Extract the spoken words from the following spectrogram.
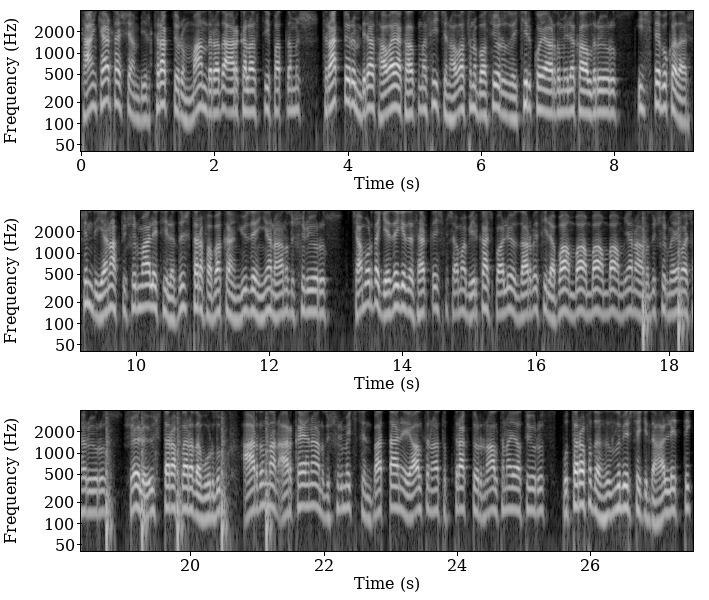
Tanker taşıyan bir traktörün mandırada arka lastiği patlamış. Traktörün biraz havaya kalkması için havasını basıyoruz ve kirko yardımıyla kaldırıyoruz. İşte bu kadar. Şimdi yanak düşürme aletiyle dış tarafa bakan yüzeyin yanağını düşürüyoruz. Çamurda geze geze sertleşmiş ama birkaç balyoz darbesiyle bam bam bam bam yanağını düşürmeyi başarıyoruz. Şöyle üst taraflara da vurduk. Ardından arka yanağını düşürmek için battaniyeyi altına atıp traktörün altına yatıyoruz. Bu tarafı da hızlı bir şekilde hallettik.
